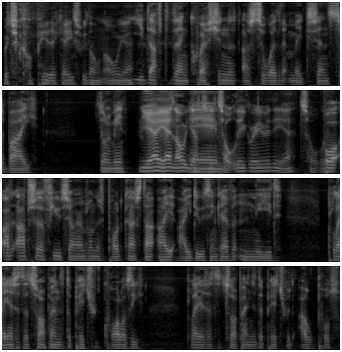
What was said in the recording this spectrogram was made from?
Which could be the case, we don't know, yeah. you'd have to then question as to whether it makes sense to buy. You know what I mean? Yeah, yeah, no, yeah, Um, totally agree with you, yeah, totally. But I've, I've said a few times on this podcast that I, I do think Everton need players at the top end of the pitch with quality, players at the top end of the pitch with output,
